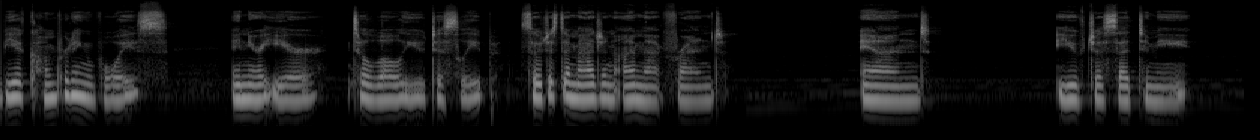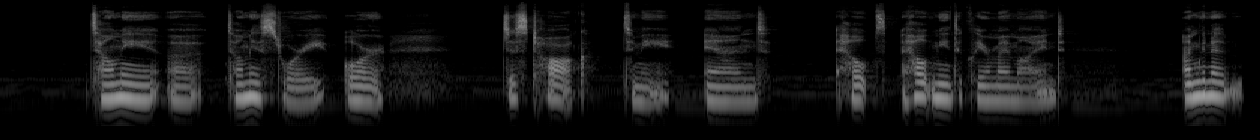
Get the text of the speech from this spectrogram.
be a comforting voice in your ear to lull you to sleep. So just imagine I'm that friend, and you've just said to me, "Tell me, uh, tell me a story," or just talk to me and helps help me to clear my mind. I'm going to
